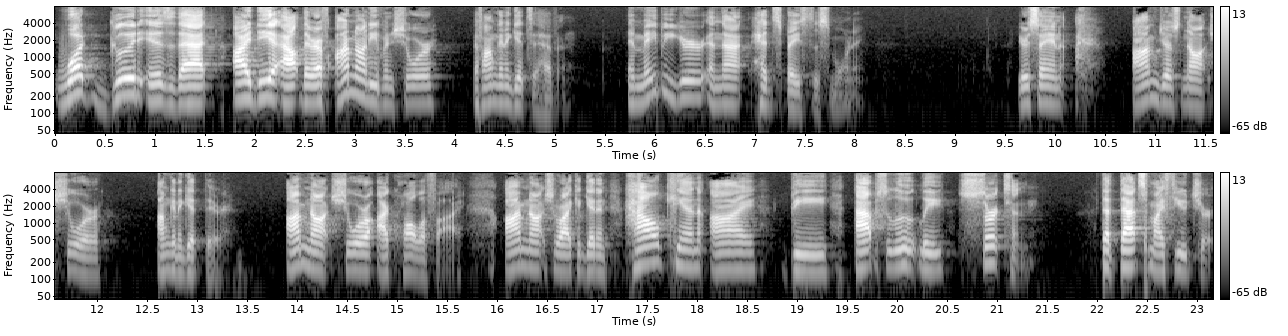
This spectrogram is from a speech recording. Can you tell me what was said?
what good is that idea out there if I'm not even sure if I'm going to get to heaven? And maybe you're in that headspace this morning. You're saying, I'm just not sure I'm going to get there. I'm not sure I qualify. I'm not sure I could get in. How can I be absolutely certain that that's my future?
